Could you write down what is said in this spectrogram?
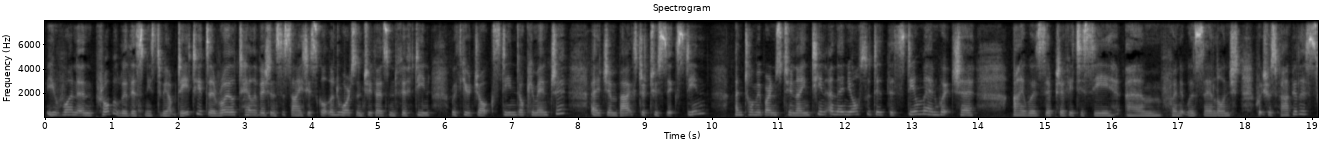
you've won, and probably this needs to be updated. The Royal Television Society Scotland Awards in 2015 with your Jock Stein documentary, uh, Jim Baxter 216 and Tommy Burns 219. And then you also did the Steelmen, which uh, I was uh, privy to see um, when it was uh, launched, which was fabulous.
